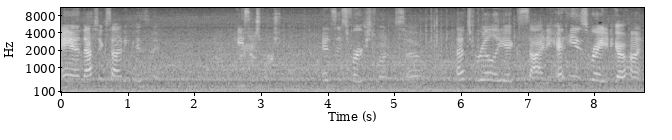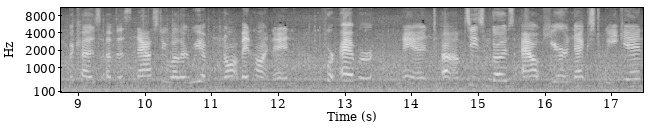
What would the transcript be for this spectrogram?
and that's exciting, isn't it? He's first. It's his first one, so that's really exciting. And he's ready to go hunting because of this nasty weather. We have not been hunting in forever. And um, season goes out here next weekend,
